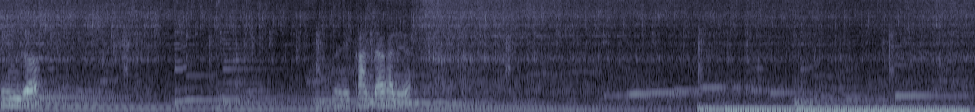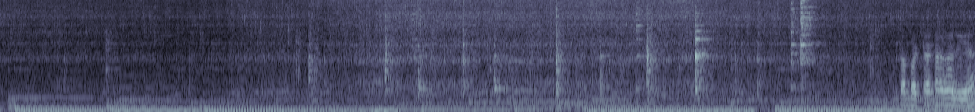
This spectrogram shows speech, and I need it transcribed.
हिंग. आणि कांदा घालूया आता बटाटा घालूया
